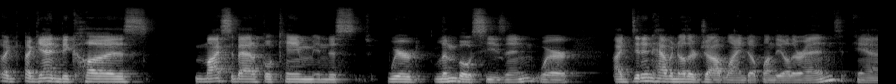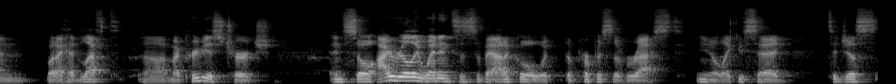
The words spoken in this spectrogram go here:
again because my sabbatical came in this weird limbo season where I didn't have another job lined up on the other end, and but I had left uh, my previous church, and so I really went into sabbatical with the purpose of rest. You know, like you said, to just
